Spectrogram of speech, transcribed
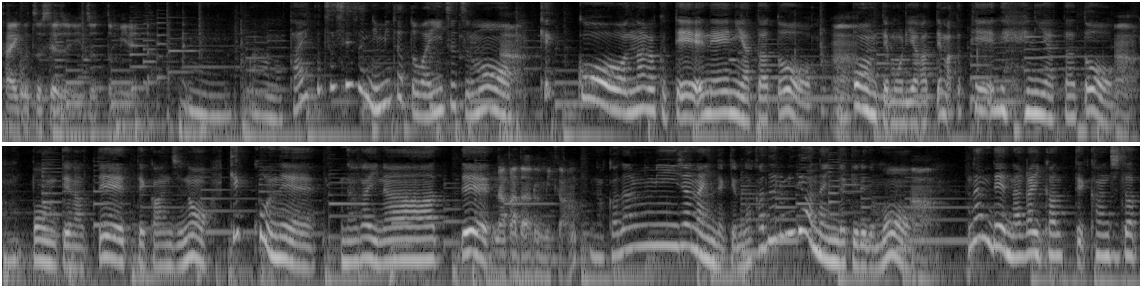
退屈せずにずっと見れた。うん。あの退屈せずに見たとは言いつつもあ結構長く丁寧にやった後うん。ポンって盛り上がってまた丁寧にやった後うポンってなってって感じの結構ね長いなーって。中だるみ感？中だるみじゃないんだけど中だるみではないんだけれどもうなんで長いかって感じた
